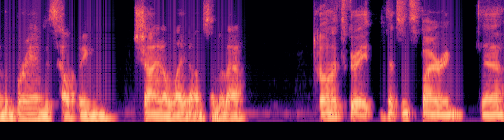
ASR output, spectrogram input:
the brand is helping shine a light on some of that. Oh, that's great. That's inspiring. Yeah.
